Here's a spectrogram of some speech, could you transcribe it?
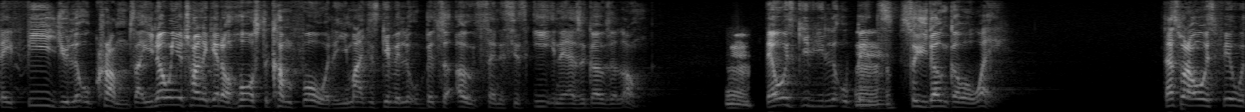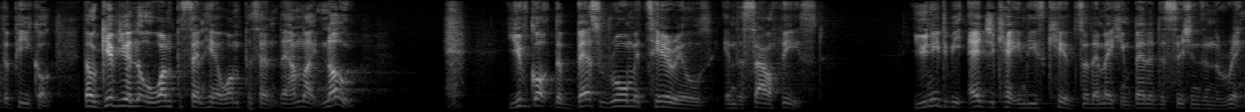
they feed you little crumbs. Like you know when you're trying to get a horse to come forward and you might just give it little bits of oats and it's just eating it as it goes along. Mm. They always give you little bits so you don't go away. That's what I always feel with the peacock. They'll give you a little 1% here, 1% there. I'm like, no. You've got the best raw materials in the southeast. You need to be educating these kids so they're making better decisions in the ring.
